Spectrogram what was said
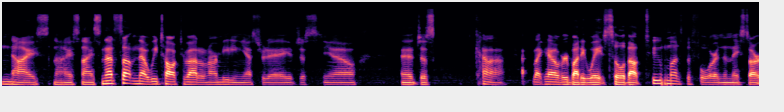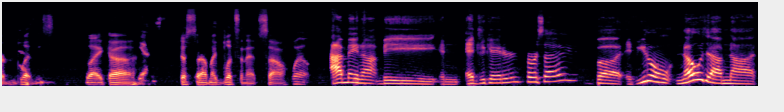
Nice, nice, nice. And that's something that we talked about on our meeting yesterday. It just, you know, it just kind of like how everybody waits till about two months before and then they start blitzing like uh yes. just uh, like blitzing it so. Well i may not be an educator per se but if you don't know that i'm not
